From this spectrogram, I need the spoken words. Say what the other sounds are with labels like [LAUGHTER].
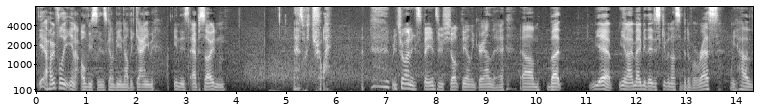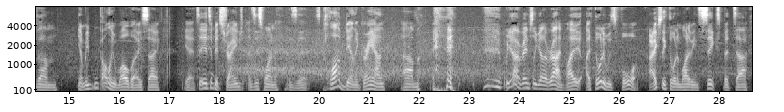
yeah, hopefully you know. Obviously, there's going to be another game in this episode, and [LAUGHS] as we try. [LAUGHS] we try an expansive shot down the ground there, um, but yeah, you know maybe they're just giving us a bit of a rest. We have, um, you know, we've been bowling well though, so yeah, it's it's a bit strange as this one is a club down the ground. Um, [LAUGHS] [LAUGHS] we are eventually going to run. I, I thought it was four. I actually thought it might have been six, but uh,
